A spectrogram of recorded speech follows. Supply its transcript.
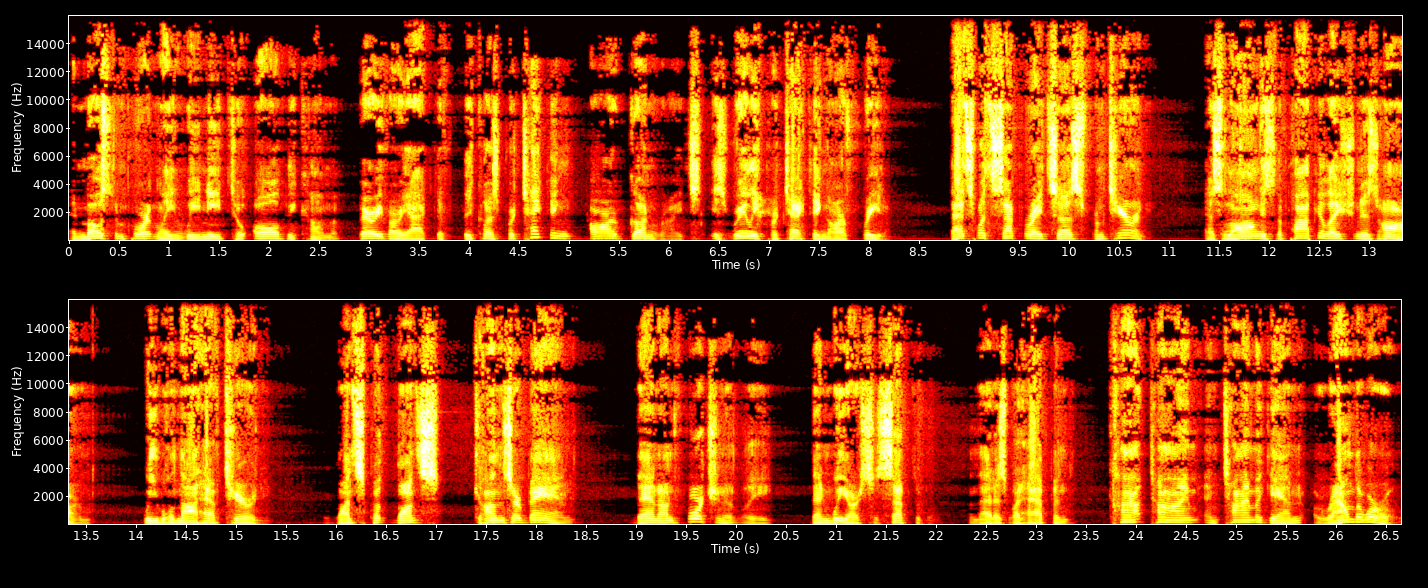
And most importantly, we need to all become very, very active because protecting our gun rights is really protecting our freedom. That's what separates us from tyranny. As long as the population is armed, we will not have tyranny. Once, but once guns are banned, then unfortunately, then we are susceptible. And that is what happened time and time again around the world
